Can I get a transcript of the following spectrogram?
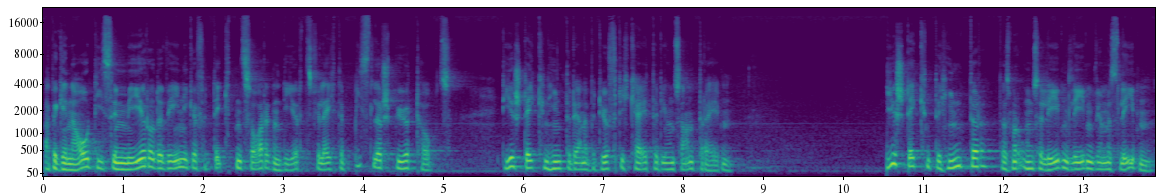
Aber genau diese mehr oder weniger verdeckten Sorgen, die ihr jetzt vielleicht ein bisschen erspürt habt, die stecken hinter der Bedürftigkeiten, die uns antreiben. Die stecken dahinter, dass wir unser Leben leben, wie wir es leben.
